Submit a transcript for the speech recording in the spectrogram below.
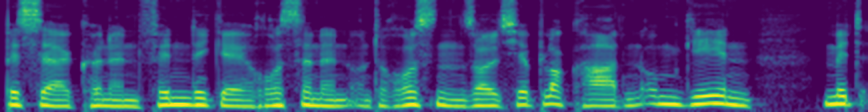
Bisher können findige Russinnen und Russen solche Blockaden umgehen mit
